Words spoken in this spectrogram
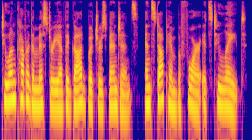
to uncover the mystery of the God Butcher's vengeance and stop him before it's too late.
